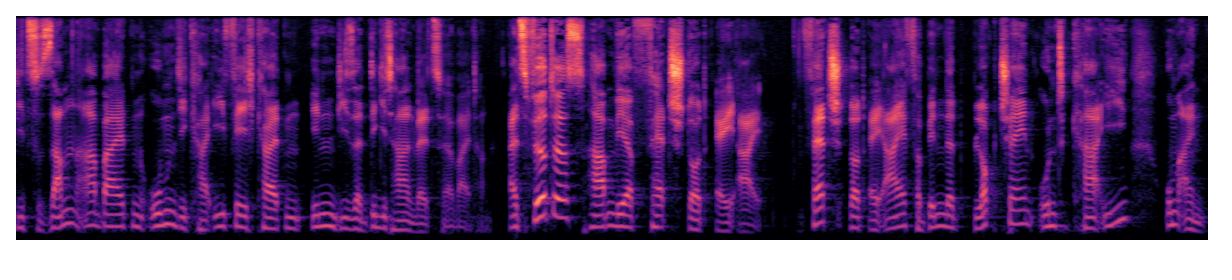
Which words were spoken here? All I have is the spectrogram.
die zusammenarbeiten, um die KI-Fähigkeiten in dieser digitalen Welt zu erweitern. Als viertes haben wir Fetch.ai. Fetch.ai verbindet Blockchain und KI, um ein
